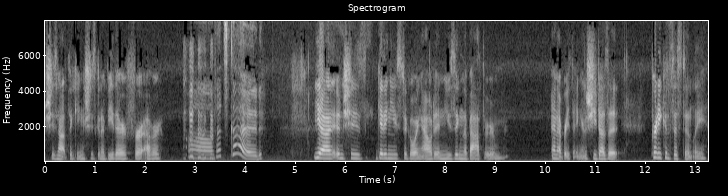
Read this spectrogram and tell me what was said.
she's not thinking she's going to be there forever. Oh, that's good. Yeah, and she's getting used to going out and using the bathroom and everything and she does it pretty consistently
